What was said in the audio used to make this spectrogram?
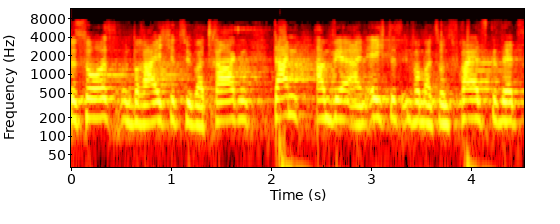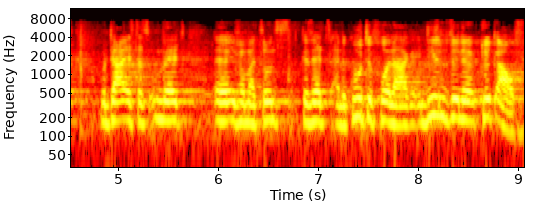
Ressorts und Bereiche zu übertragen. Dann haben wir ein echtes Informationsfreiheitsgesetz, und da ist das Umweltinformationsgesetz eine gute Vorlage. In diesem Sinne Glück auf!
